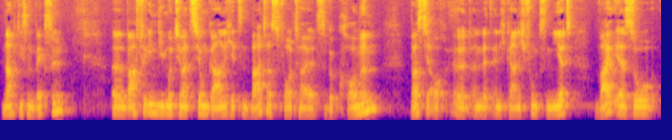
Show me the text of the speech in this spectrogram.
nach diesem Wechsel. Äh, war für ihn die Motivation gar nicht, jetzt einen Bartas-Vorteil zu bekommen, was ja auch äh, dann letztendlich gar nicht funktioniert, weil er so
